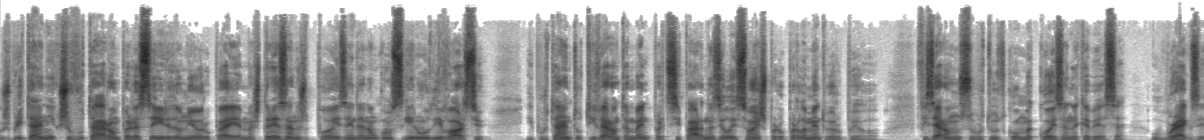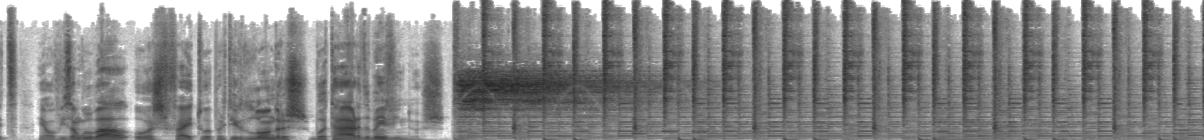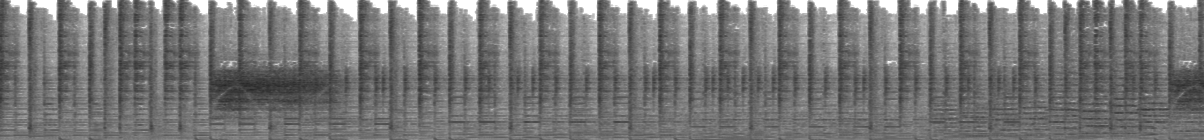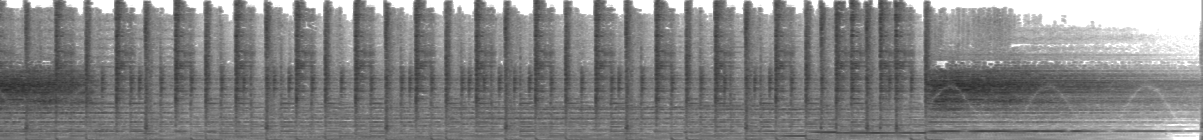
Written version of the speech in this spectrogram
Os britânicos votaram para sair da União Europeia, mas três anos depois ainda não conseguiram o divórcio e, portanto, tiveram também de participar nas eleições para o Parlamento Europeu. Fizeram-no sobretudo com uma coisa na cabeça: o Brexit. É o Visão Global, hoje feito a partir de Londres. Boa tarde, bem-vindos.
